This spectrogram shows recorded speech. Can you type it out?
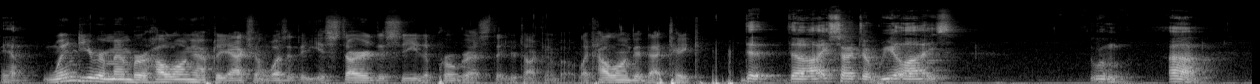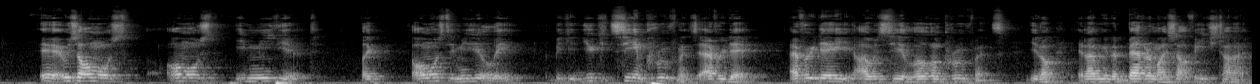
Yeah. when do you remember how long after the accident was it that you started to see the progress that you're talking about? Like how long did that take? That, that I started to realize um, uh, it was almost almost immediate, like almost immediately. Because you could see improvements every day. Every day I would see little improvements, you know, and I'm going to better myself each time.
